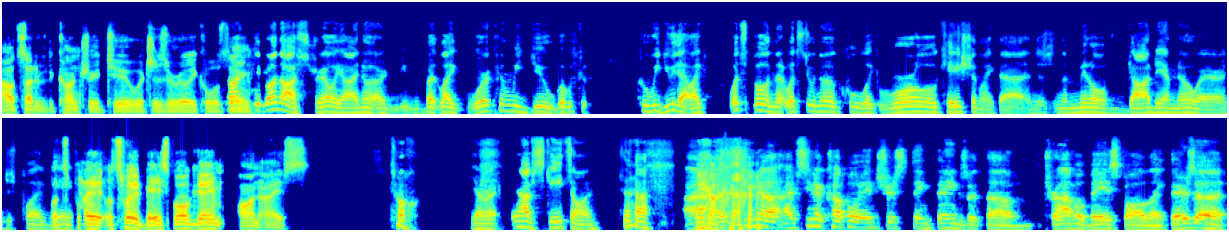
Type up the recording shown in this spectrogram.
outside of the country too, which is a really cool We've gone, thing. we've gone to Australia. I know, but like, where can we do? What we could, could we do that? Like, let's build that. Let's do another cool like rural location like that, and just in the middle of goddamn nowhere, and just play a game. Let's play. Let's play a baseball game on ice. Oh, yeah, right. And have skates on. I, I've seen a I've seen a couple interesting things with um travel baseball. Like there's a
